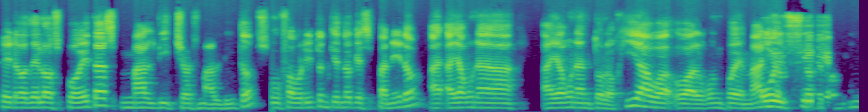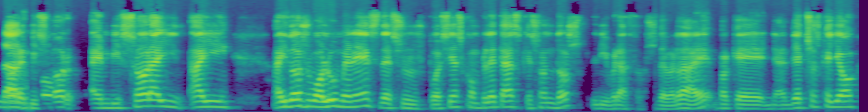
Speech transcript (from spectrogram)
Pero de los poetas maldichos, malditos, tu favorito entiendo que es Panero. ¿Hay alguna ¿Hay alguna antología o, algún poemario? Uy, sí, en Visor, hay, hay, hay, dos volúmenes de sus poesías completas que son dos librazos, de verdad, ¿eh? Porque de hecho es que yo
